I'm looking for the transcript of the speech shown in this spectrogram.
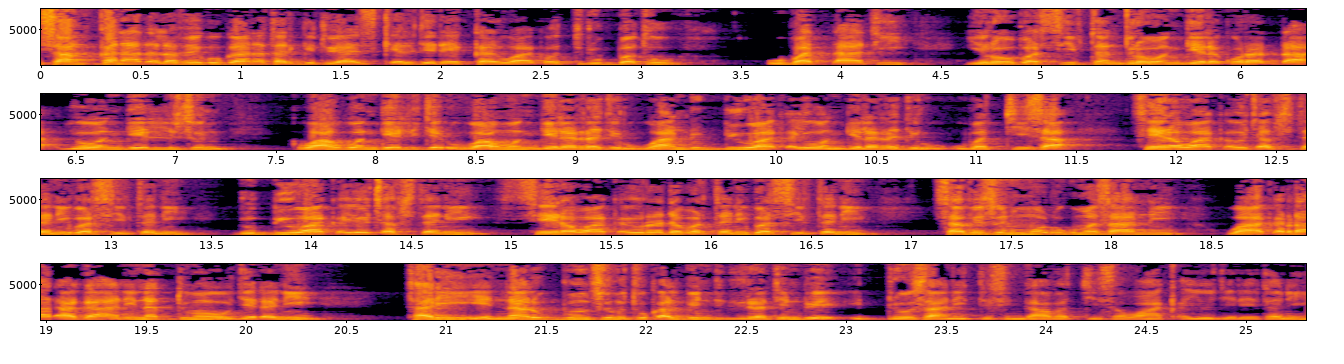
Isaan kanaadha lafee gogaan ati argitu. Yaa isqeel jedhee akka waaqatti dubbatu hubadhaatii yeroo barsiiftan dura wangeela qoradhaa. Yoo wangeelli sun waan wangeelli jedhu waan wangeelarra jiru waan dubbii waaqayyo wangeelarra jiru hubachiisaa. Seera waaqayyoo cabsitanii barsiiftanii dubbii waaqayyoo cabsitanii seera waaqayyoo irra dabartanii barsiiftanii sabi sun immoo dhuguma isaanii waaqarraa dhaga'anii natti jedhanii tarii ennaa lubbuun sun utuu qalbiin didiratiin du'e iddoo isaaniitti isin gaafachiisa waaqayyo jedheetanii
